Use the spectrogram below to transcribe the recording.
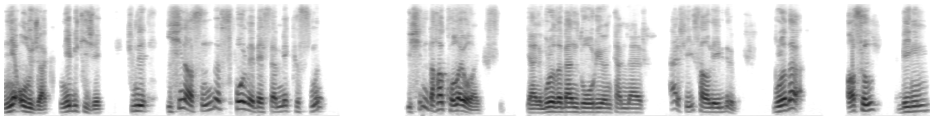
ne olacak, ne bitecek? Şimdi işin aslında spor ve beslenme kısmı işin daha kolay olan kısmı. Yani burada ben doğru yöntemler, her şeyi sağlayabilirim. Burada asıl benim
